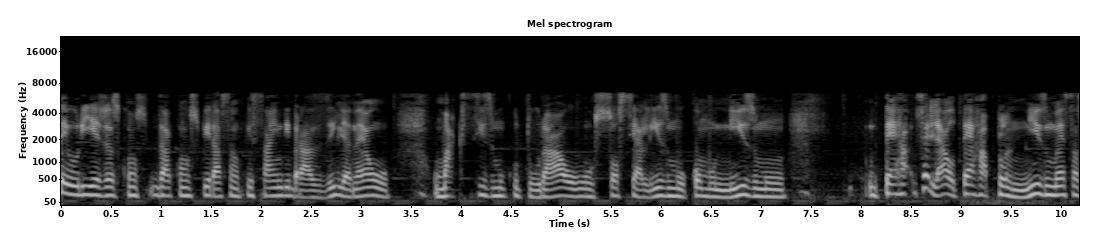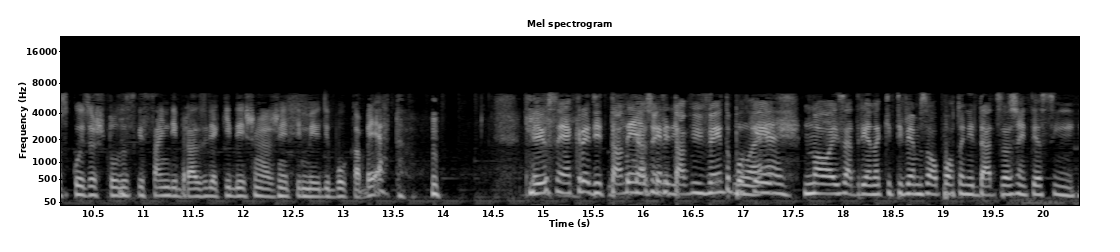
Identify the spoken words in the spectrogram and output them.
teorias cons- da conspiração que saem de Brasília, né? O, o marxismo cultural, o socialismo, o comunismo, terra, sei lá, o terraplanismo, essas coisas todas que saem de Brasília que deixam a gente meio de boca aberta. Meio sem acreditar no Sem que a gente está vivendo, porque é? nós, Adriana, que tivemos a oportunidade, a gente, assim,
